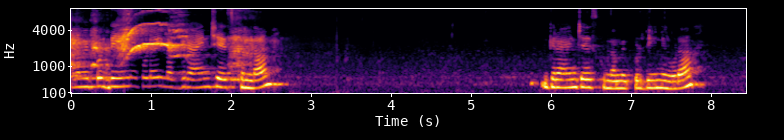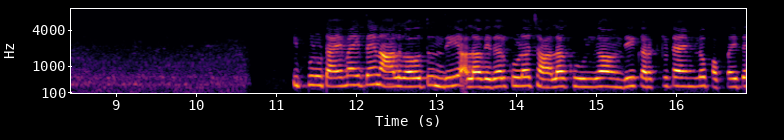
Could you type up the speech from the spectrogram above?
మనం ఇప్పుడు దీన్ని కూడా ఇలా గ్రైండ్ చేసుకుందాం. గ్రైండ్ చేసుకుందాం ఇప్పుడు దీన్ని కూడా. ఇప్పుడు టైం అయితే నాలుగు అవుతుంది అలా వెదర్ కూడా చాలా కూల్గా ఉంది. కరెక్ట్ టైంలో పప్పు అయితే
